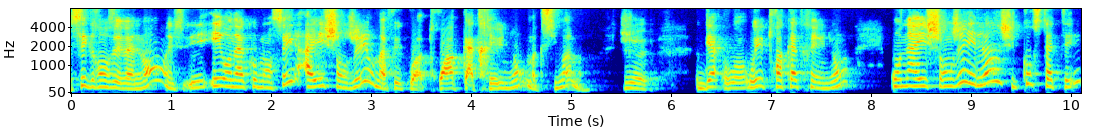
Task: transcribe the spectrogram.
ces grands événements et, on a commencé à échanger. On a fait quoi? Trois, quatre réunions maximum. Oui, trois, quatre réunions. On a échangé et là, j'ai constaté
